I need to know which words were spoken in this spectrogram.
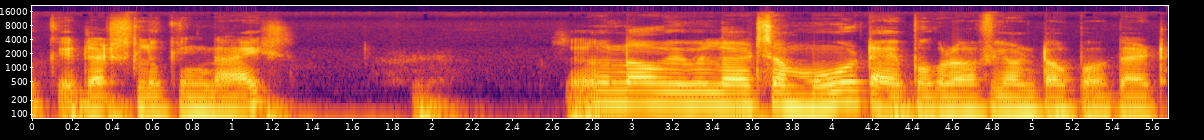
okay that's looking nice. So now we will add some more typography on top of that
